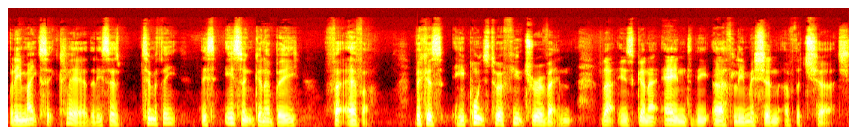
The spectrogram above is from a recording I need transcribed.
But he makes it clear that he says, Timothy, this isn't going to be forever. Because he points to a future event that is going to end the earthly mission of the church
